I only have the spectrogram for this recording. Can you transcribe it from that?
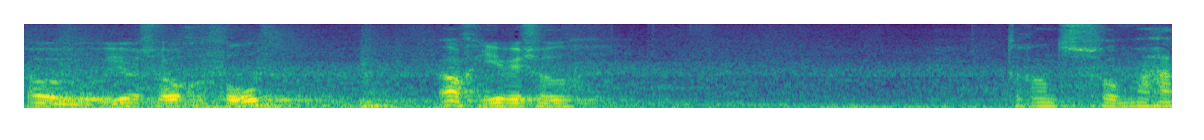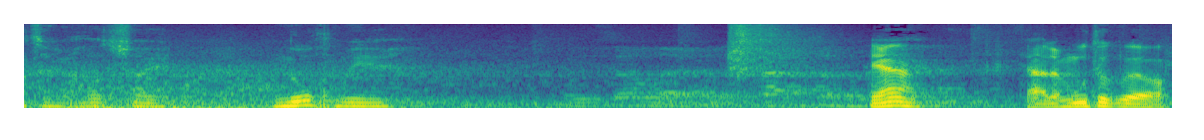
Oh, hier was hooggevoeld. Ach, hier weer zo transformator rotzooi. Nog meer. Ja, ja, dat moet ook wel.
